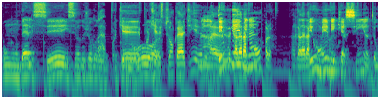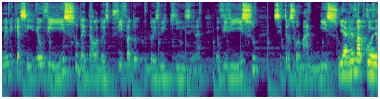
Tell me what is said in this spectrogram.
um DLC em cima do jogo Ah, porque, anterior? porque eles precisam ganhar dinheiro, Não, né? tem um a galera meme, né? compra. A galera Tem um compra. meme que é assim, ó, tem um meme que é assim, eu vi isso, daí tá lá dois, FIFA do- 2015, né? Eu vivi isso se transformar nisso. E é a mesma FIFA coisa,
